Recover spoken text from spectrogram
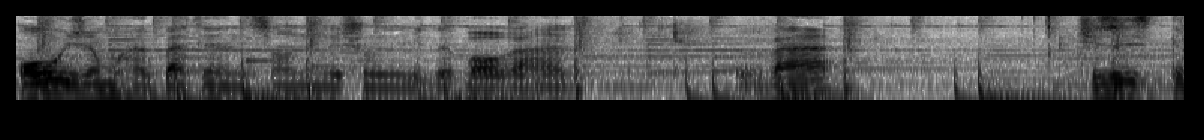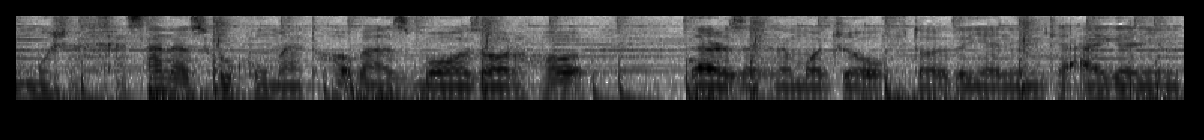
اوج محبت انسان نشون میده واقعا. و چیزی که مشخصا از حکومت ها و از بازارها در ذهن ما جا افتاده. یعنی اینکه اگر این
